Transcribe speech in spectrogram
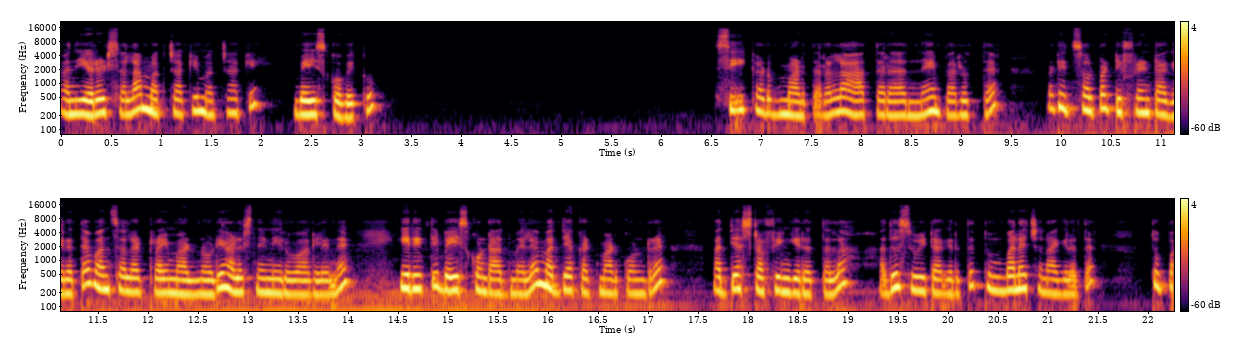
ಒಂದು ಎರಡು ಸಲ ಮಗ್ಚಾಕಿ ಮಗ್ಚಾಕಿ ಬೇಯಿಸ್ಕೋಬೇಕು. ಸಿಹಿ ಕಡುಬು ಮಾಡ್ತಾರಲ್ಲ, ಆ ಥರನೇ ಬರುತ್ತೆ. ಬಟ್ ಇದು ಸ್ವಲ್ಪ ಡಿಫ್ರೆಂಟ್ ಆಗಿರುತ್ತೆ. ಒಂದು ಸಲ ಟ್ರೈ ಮಾಡಿ ನೋಡಿ, ಹಳಸಿನ ಈ ರೀತಿ ಬೇಯಿಸ್ಕೊಂಡಾದ್ಮೇಲೆ ಮಧ್ಯ ಕಟ್ ಮಾಡಿಕೊಂಡ್ರೆ ಮಧ್ಯ ಸ್ಟಫಿಂಗ್ ಇರುತ್ತಲ್ಲ, ಅದು ಸ್ವೀಟಾಗಿರುತ್ತೆ ತುಂಬಾ ಚೆನ್ನಾಗಿರುತ್ತೆ. ತುಪ್ಪ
